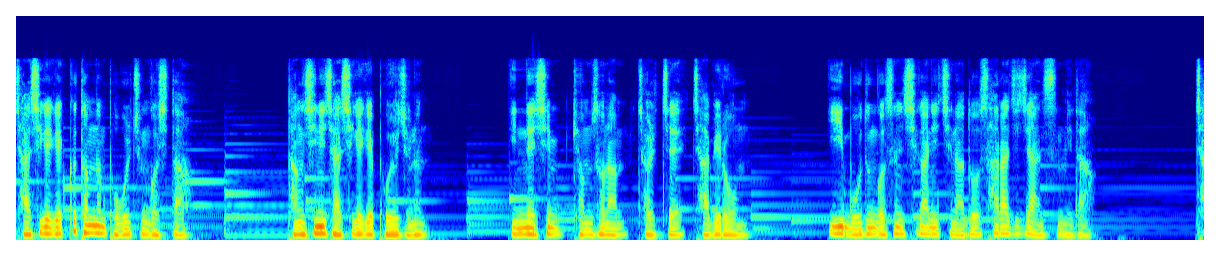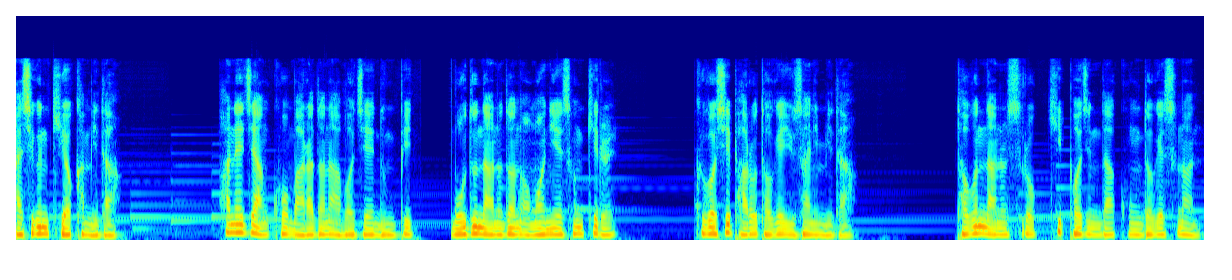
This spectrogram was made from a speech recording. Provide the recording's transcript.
자식에게 끝없는 복을 준 것이다. 당신이 자식에게 보여주는 인내심, 겸손함, 절제, 자비로움. 이 모든 것은 시간이 지나도 사라지지 않습니다. 자식은 기억합니다. 화내지 않고 말하던 아버지의 눈빛, 모두 나누던 어머니의 손길을. 그것이 바로 덕의 유산입니다. 덕은 나눌수록 깊어진다 공덕의 순환.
